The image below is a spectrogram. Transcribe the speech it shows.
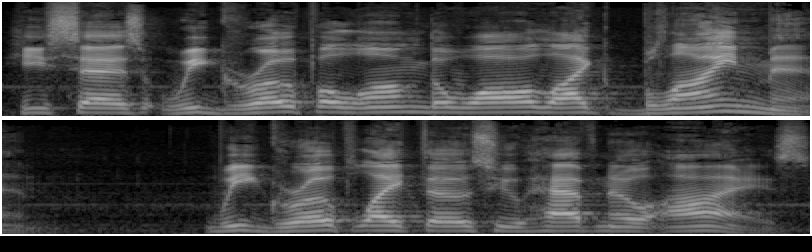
He says, We grope along the wall like blind men. We grope like those who have no eyes.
